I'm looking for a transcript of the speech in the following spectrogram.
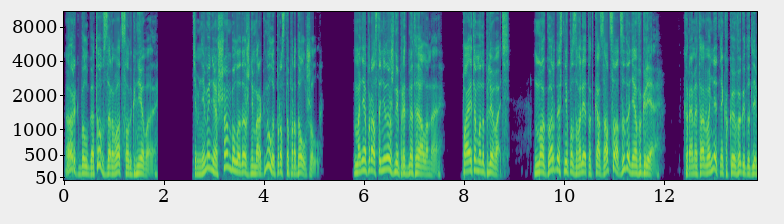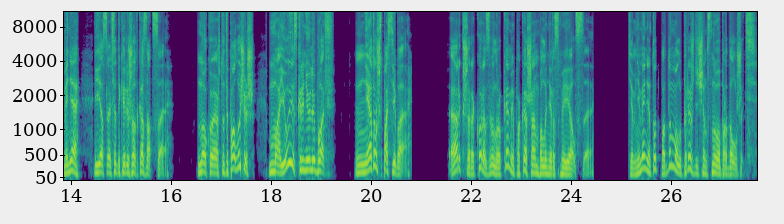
Арк был готов взорваться от гнева. Тем не менее, Шамбала даже не моргнул и просто продолжил. «Мне просто не нужны предметы Алана. Поэтому наплевать но гордость не позволяет отказаться от задания в игре. Кроме того, нет никакой выгоды для меня, если я всё-таки решу отказаться. Но кое-что ты получишь — мою искреннюю любовь! Нет уж, спасибо!» Арк широко развел руками, пока Шамбала не рассмеялся. Тем не менее, тот подумал, прежде чем снова продолжить.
